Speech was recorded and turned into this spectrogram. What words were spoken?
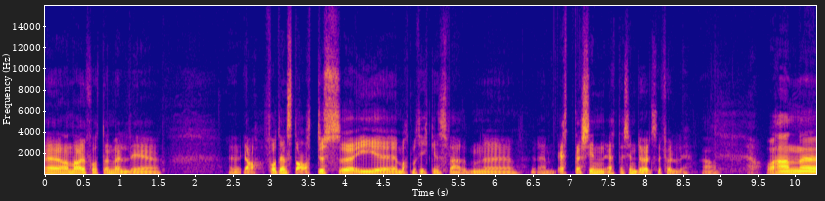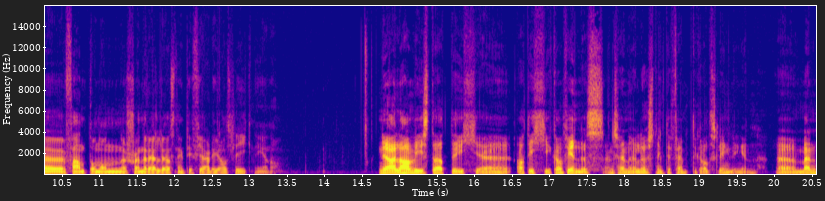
uh, han har jo fått en veldig Eh, ja, fått en status eh, i eh, matematikkens verden etter sin, etter sin død, selvfølgelig. Ja. Og han uh, fant da noen generell løsning til fjerdegradslikningen? Ja, eller han viste at det ikke, at det ikke kan finnes en generell løsning til femtegradsligningen. Eh, men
